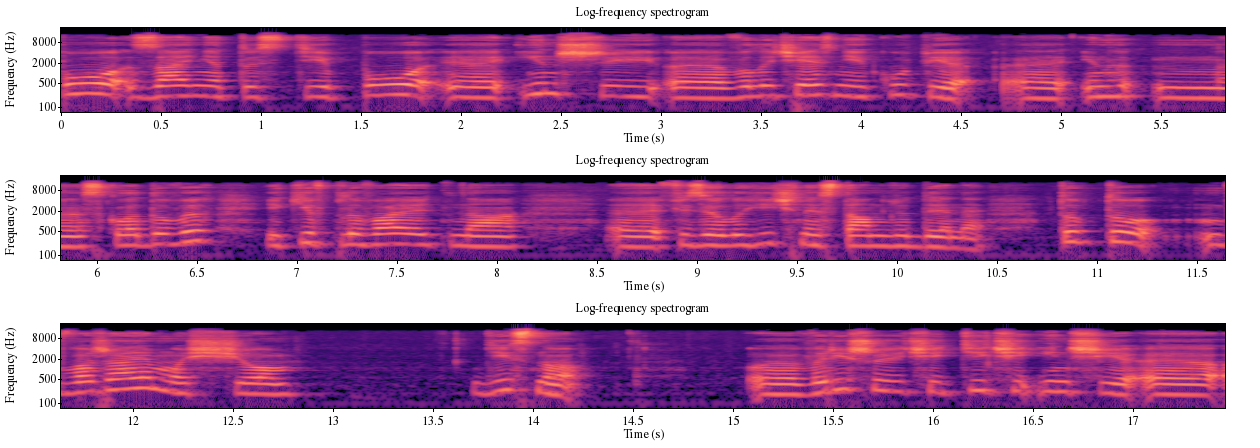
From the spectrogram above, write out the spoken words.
по зайнятості, по е, іншій величезній купі складових, які впливають на фізіологічний стан людини. Тобто вважаємо, що дійсно, вирішуючи ті чи інші е,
